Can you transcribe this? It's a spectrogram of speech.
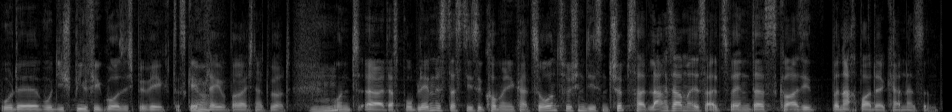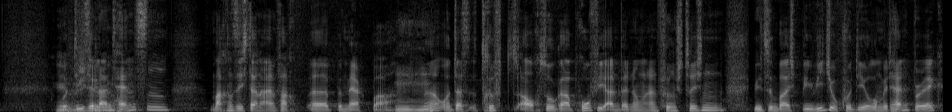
wo, de, wo die Spielfigur sich bewegt, das Gameplay ja. berechnet wird. Mhm. Und äh, das Problem ist, dass diese Kommunikation zwischen diesen Chips halt langsamer ist, als wenn das quasi benachbarte Kerne sind. Ja, und diese Latenzen machen sich dann einfach äh, bemerkbar. Mhm. Ne? Und das trifft auch sogar Profi-Anwendungen, Anführungsstrichen, wie zum Beispiel Videokodierung mit Handbrake.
